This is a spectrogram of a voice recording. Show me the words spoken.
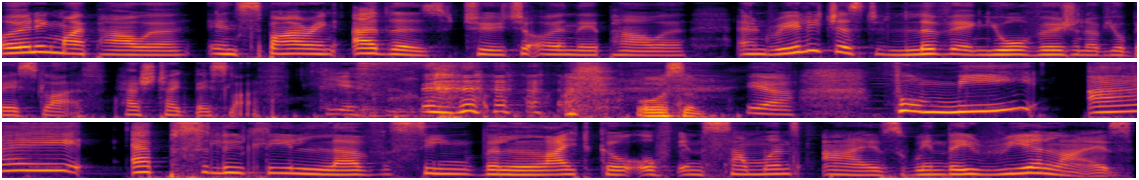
owning my power, inspiring others to to own their power and really just living your version of your best life. Hashtag best life. Yes. Awesome. Yeah. For me, I absolutely love seeing the light go off in someone's eyes when they realize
